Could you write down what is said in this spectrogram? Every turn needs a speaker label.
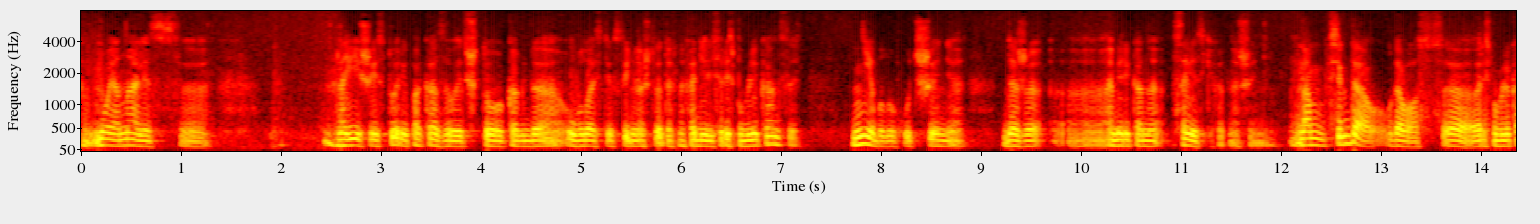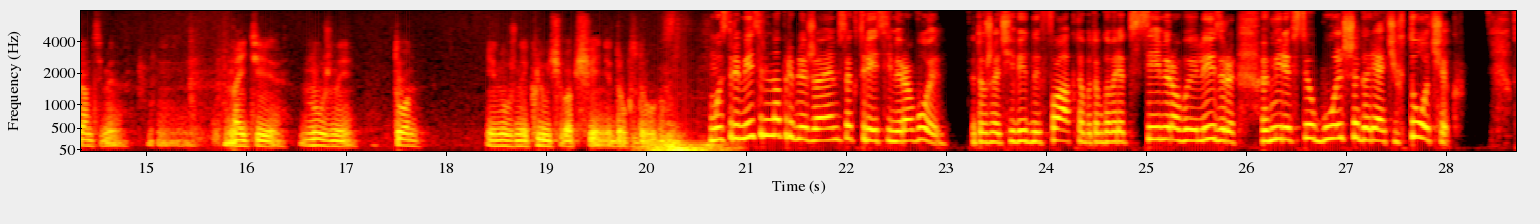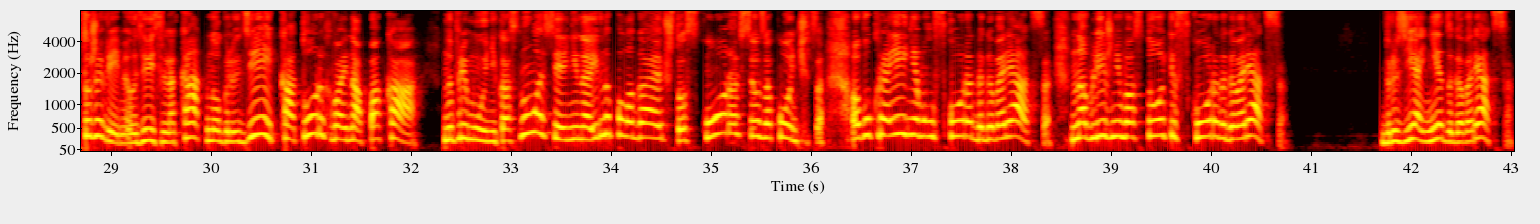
Speaker 1: Мой анализ э, новейшей истории показывает, что когда у власти в Соединенных Штатах находились республиканцы, не было ухудшения даже э, американо-советских отношений. Нам всегда удавалось с э, республиканцами найти нужный тон и нужный ключ в общении друг с другом.
Speaker 2: Мы стремительно приближаемся к Третьей мировой. Это уже очевидный факт, об этом говорят все мировые лидеры. В мире все больше горячих точек. В то же время удивительно, как много людей, которых война пока напрямую не коснулась, и они наивно полагают, что скоро все закончится. А в Украине, мол, скоро договорятся. На Ближнем Востоке скоро договорятся. Друзья, не договорятся.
